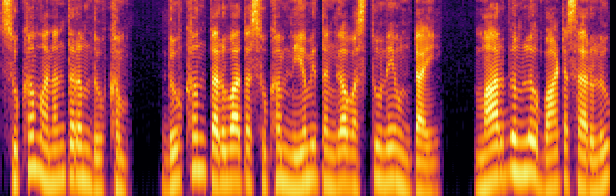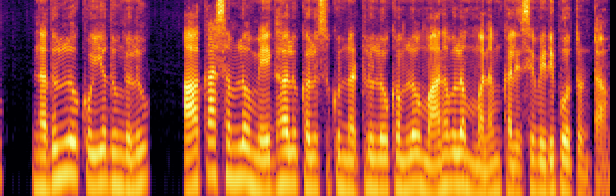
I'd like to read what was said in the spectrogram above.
సుఖం అనంతరం దుఃఖం. దుఃఖం తరువాత సుఖం నియమితంగా వస్తూనే ఉంటాయి. మార్గంలో బాటసారులు నదుల్లో కొయ్యదుంగలు ఆకాశంలో మేఘాలు కలుసుకున్నట్లు లోకంలో మానవులం మనం కలిసి విడిపోతుంటాం.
